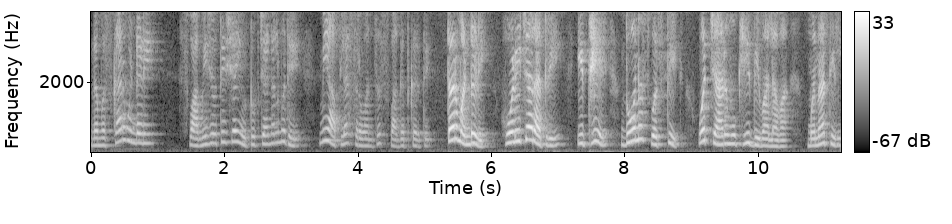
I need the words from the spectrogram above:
नमस्कार मंडळी. स्वामी ज्योतिष या यूट्यूब चॅनलमध्ये मी आपल्या सर्वांचं स्वागत करते. तर मंडळी होळीच्या रात्री इथे दोन स्वस्तिक व चारमुखी दिवा लावा. मनातील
